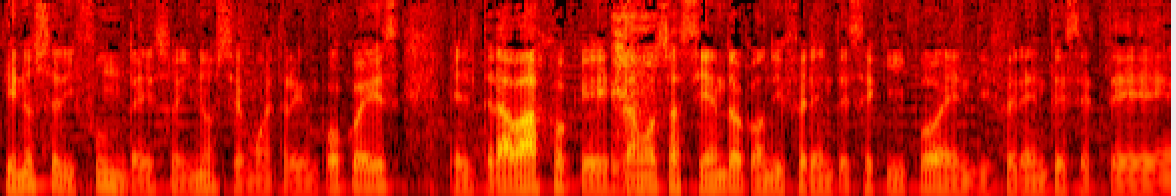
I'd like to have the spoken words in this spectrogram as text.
que no se difunde eso y no se muestra, y un poco es el trabajo que estamos haciendo con diferentes equipos en diferentes, este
